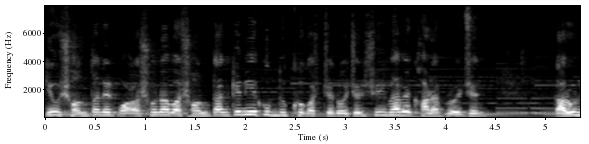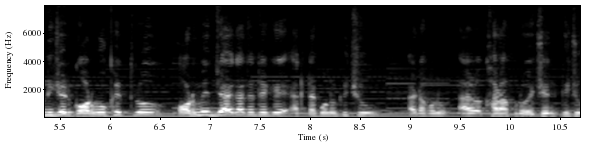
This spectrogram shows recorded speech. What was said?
কেউ সন্তানের পড়াশোনা বা সন্তানকে নিয়ে খুব দুঃখ কষ্টে রয়েছেন, সেইভাবে খারাপ রয়েছেন। কারণ নিজের কর্মক্ষেত্র, কর্মের জায়গাটা থেকে একটা কোনো কিছু, একটা কোনো খারাপ রয়েছেন, কিছু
